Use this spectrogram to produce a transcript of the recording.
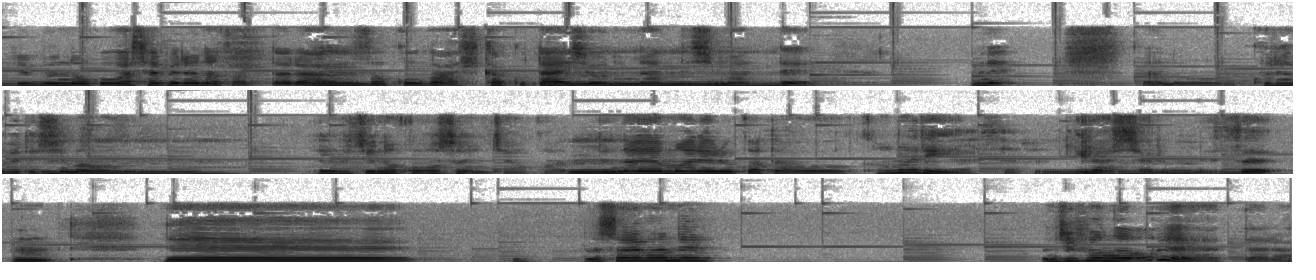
自分の子が喋らなかったら、そこが比較対象になってしまって、ねあの比べてしまう。でうちの子遅いんちゃうかって悩まれる方はかなりいらっしゃるんです。うん、でそれはね自分が親やったら、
